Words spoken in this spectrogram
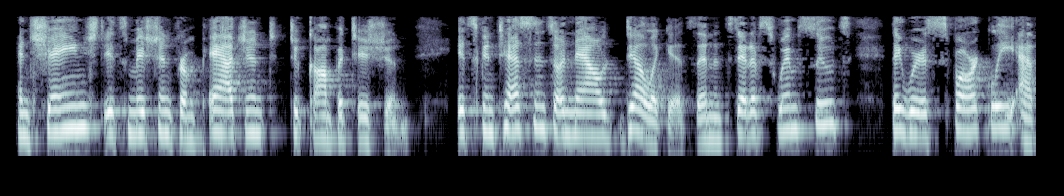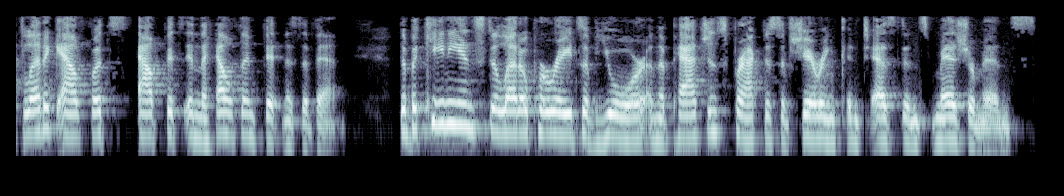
and changed its mission from pageant to competition. Its contestants are now delegates, and instead of swimsuits, they wear sparkly athletic outfits, outfits in the health and fitness event. The bikini and stiletto parades of yore and the pageant's practice of sharing contestants' measurements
